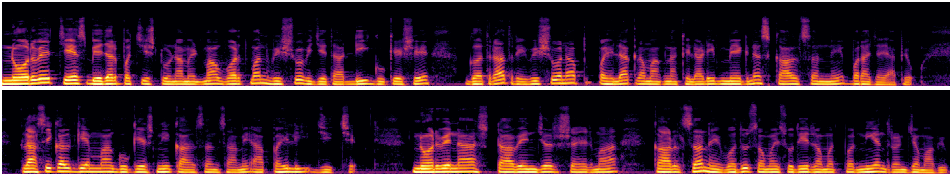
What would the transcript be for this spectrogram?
નોર્વે ચેસ બે હજાર પચીસ ટુર્નામેન્ટમાં વર્તમાન વિશ્વ વિજેતા ડી ગુકેશે ગત રાત્રે વિશ્વના પહેલા ક્રમાંકના ખેલાડી મેગ્નસ કાર્લસનને પરાજય આપ્યો. ક્લાસિકલ ગેમમાં ગુકેશની કાર્લસન સામે આ પહેલી જીત છે. નોર્વેના સ્ટાવેન્જર શહેરમાં કાર્લસને વધુ સમય સુધી રમત પર નિયંત્રણ જમાવ્યું.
